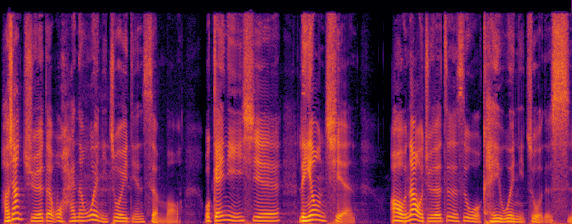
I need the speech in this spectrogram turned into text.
好像觉得我还能为你做一点什么，我给你一些零用钱，哦，那我觉得这个是我可以为你做的事。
